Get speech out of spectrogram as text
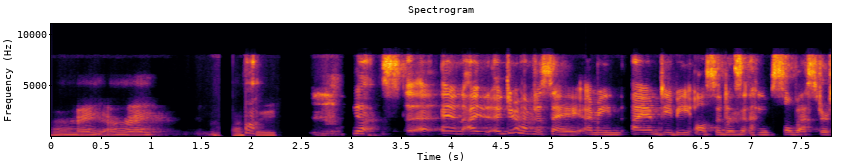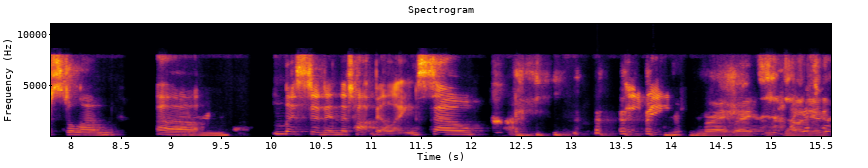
All right, all right. I. Yes. Uh, and I, I do have to say, I mean, IMDb also doesn't have Sylvester Stallone uh, Mm, listed in the top billing. So, right, right. No, I guess yeah, her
